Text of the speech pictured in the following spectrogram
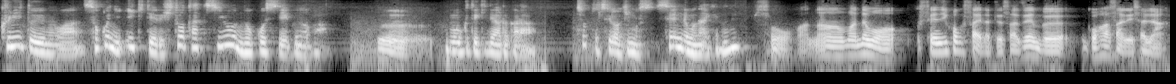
国というのは、そこに生きている人たちを残していくのがうん。目的であるから、ちょっと違う気もせんでもないけどね。そうかな。まあでも、戦時国債だってさ、全部ご破産にしたじゃん。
